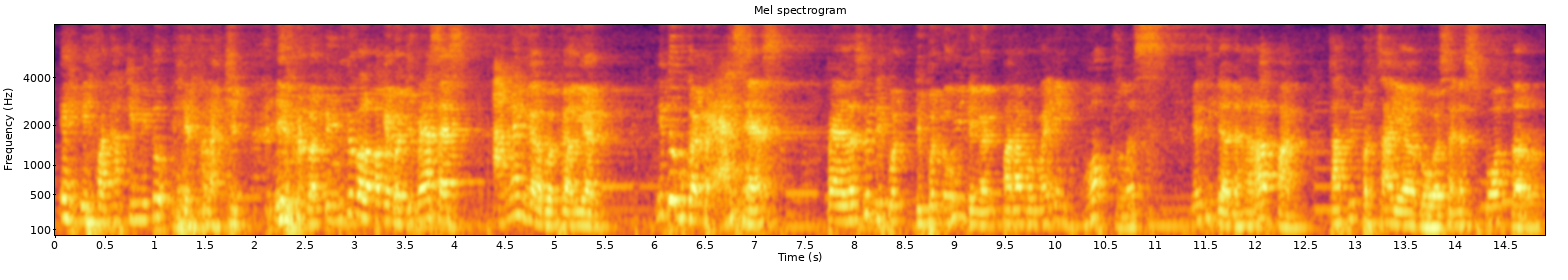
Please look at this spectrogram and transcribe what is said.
Eh, Irfan Hakim itu, Irfan Hakim, Irfan Bagdim itu kalau pakai baju PSS, aneh nggak buat kalian? Itu bukan PSS. PSS itu dipe- dipenuhi dengan para pemain yang hopeless, yang tidak ada harapan, tapi percaya bahwasanya supporter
